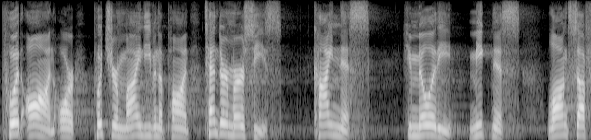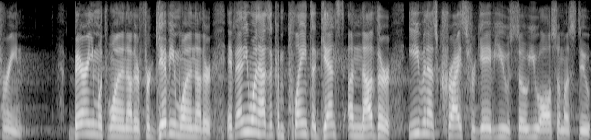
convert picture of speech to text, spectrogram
put on or put your mind even upon tender mercies, kindness, humility, meekness, long suffering, bearing with one another, forgiving one another. If anyone has a complaint against another, even as Christ forgave you, so you also must do.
